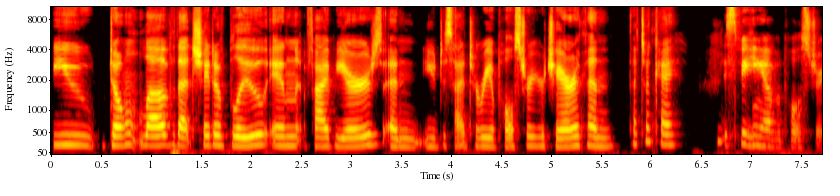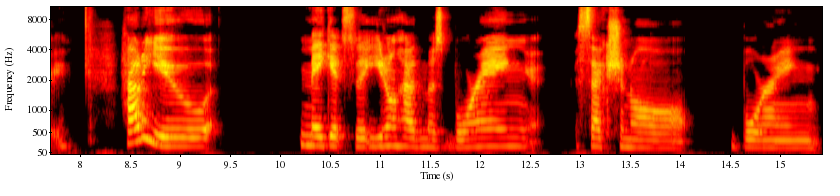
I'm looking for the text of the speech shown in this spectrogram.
you don't love that shade of blue in five years and you decide to reupholster your chair, then that's okay. Speaking of upholstery, how do you make it so that you don't have the most boring sectional, boring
